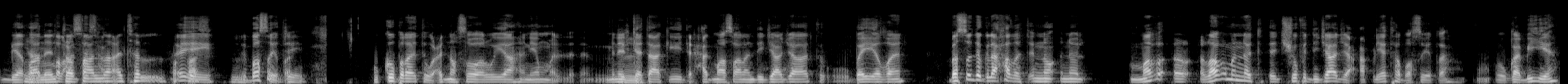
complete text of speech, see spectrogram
بيضات. يعني أنت. صنعتها الفقاس اي بسيطة. جيد. وكبرت وعندنا صور وياهن يم من الكتاكيت لحد ما صارن دجاجات وبيضن بس صدق لاحظت انه إنه مغ- رغم إنه تشوف الدجاجة عقليتها بسيطة وغبية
